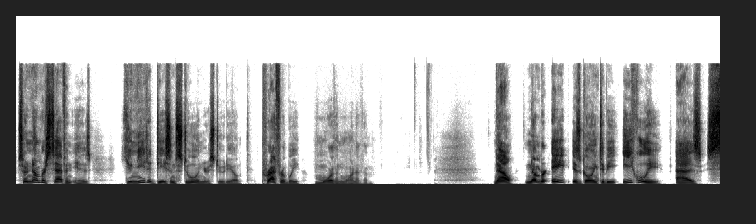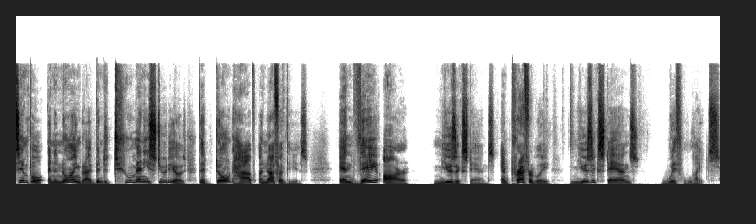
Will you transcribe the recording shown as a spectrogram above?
So, number seven is you need a decent stool in your studio, preferably more than one of them. Now, number eight is going to be equally as simple and annoying, but I've been to too many studios that don't have enough of these. And they are music stands, and preferably music stands with lights.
